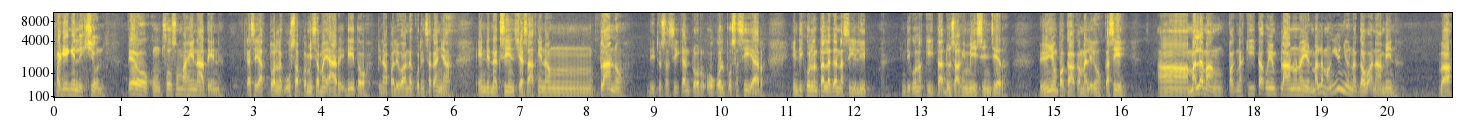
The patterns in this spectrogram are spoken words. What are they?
magiging leksyon. Pero kung susumahin natin kasi actual nag-usap kami sa may-ari dito pinapaliwanag ko rin sa kanya and then nagsin siya sa akin ng plano dito sa second floor ukol po sa CR hindi ko lang talaga nasilip. Hindi ko nakita doon sa aking messenger. Yun yung pagkakamali ko. Kasi ah, malamang pag nakita ko yung plano na yun malamang yun yung nagawa namin. Di ba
